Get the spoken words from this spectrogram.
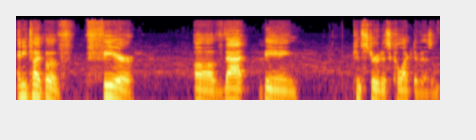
any type of fear of that being construed as collectivism.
